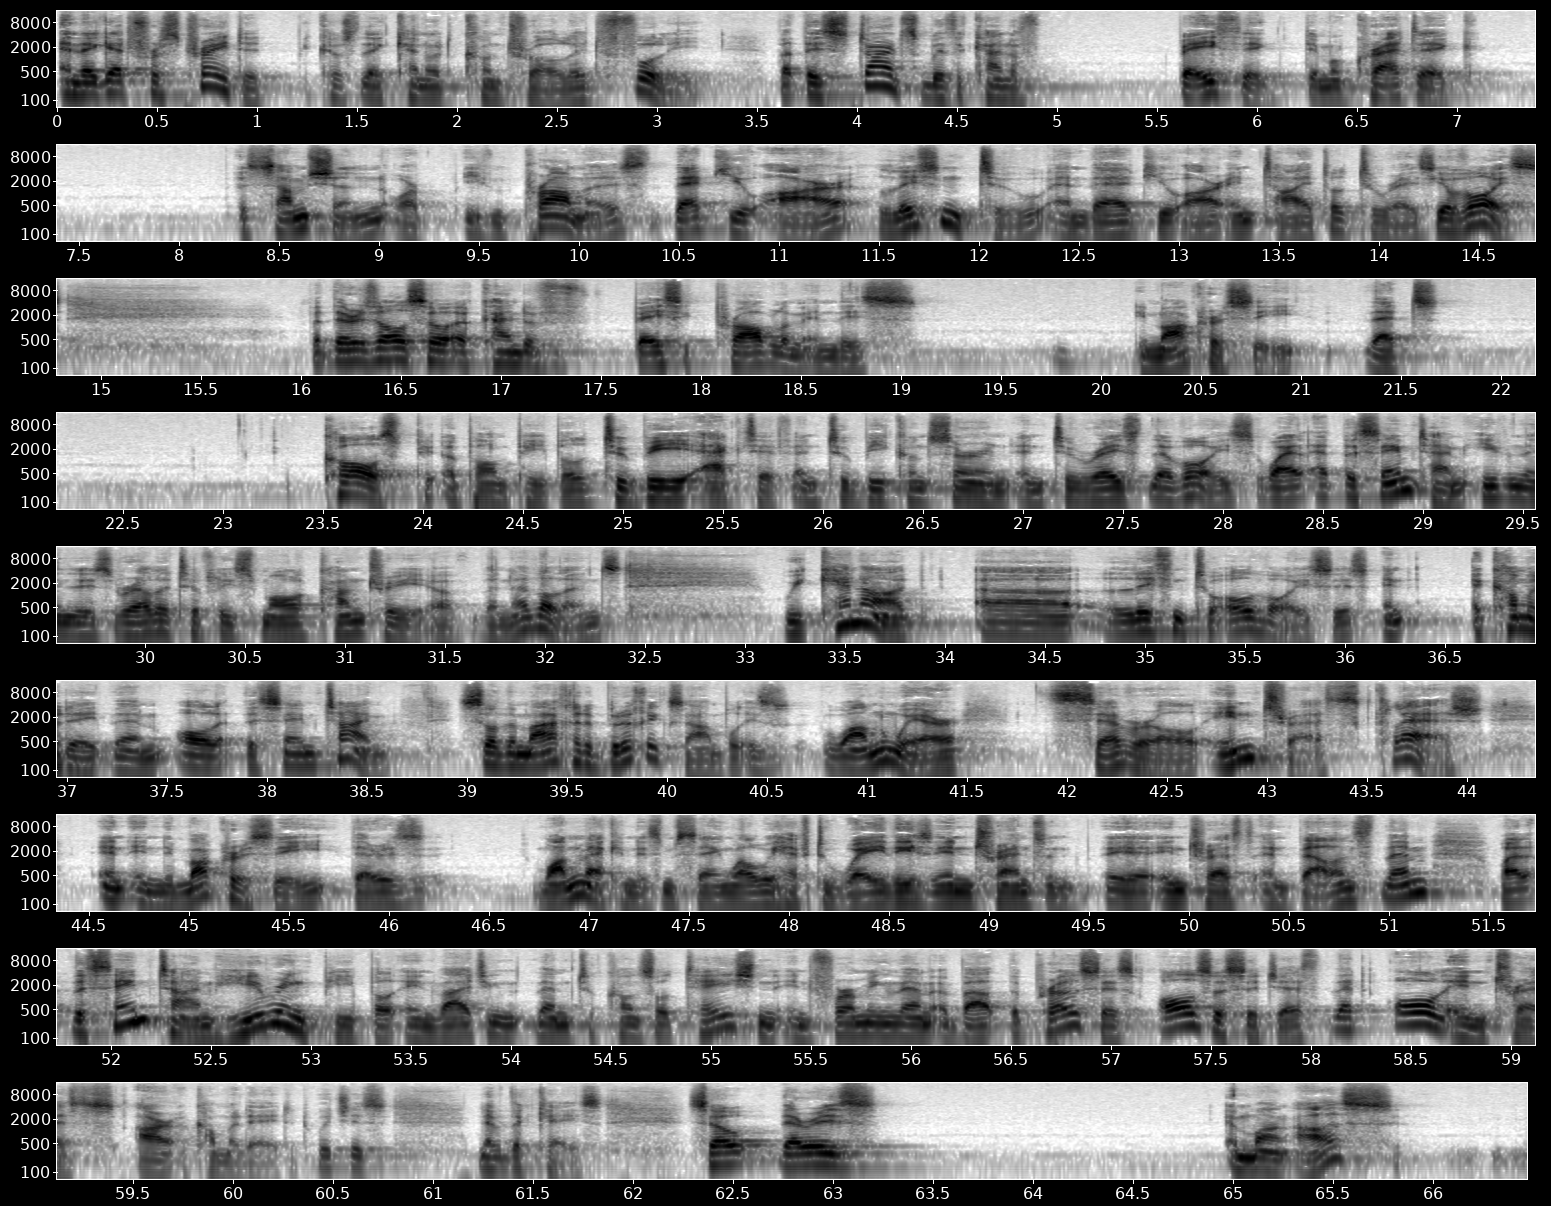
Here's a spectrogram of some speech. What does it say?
And they get frustrated because they cannot control it fully. But this starts with a kind of basic democratic assumption or even promise that you are listened to and that you are entitled to raise your voice. But there is also a kind of basic problem in this democracy that calls upon people to be active and to be concerned and to raise their voice, while at the same time, even in this relatively small country of the Netherlands, we cannot uh, listen to all voices and accommodate them all at the same time. So the Magerebrug example is one where several interests clash. And in democracy, there is one mechanism saying, well, we have to weigh these interests and, uh, interests and balance them, while at the same time hearing people, inviting them to consultation, informing them about the process also suggests that all interests are accommodated, which is never the case. So there is among us,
